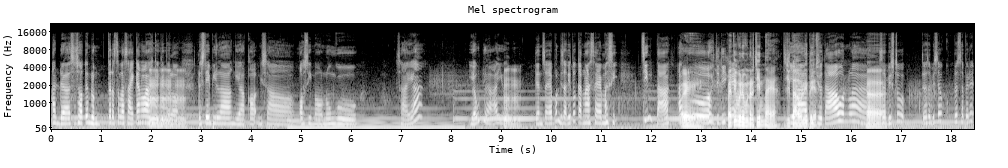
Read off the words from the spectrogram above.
ada sesuatu yang belum terselesaikan lah Hmm, gitu loh terus dia bilang ya kalau misal Osi mau nunggu saya ya udah ayo Hmm, hmm. dan saya pun di saat itu karena saya masih cinta aduh jadi Berarti bener-bener cinta ya? Tujuh ya, tahun itu ya? tujuh tahun lah Ah. terus habis itu terus habis itu terus akhirnya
